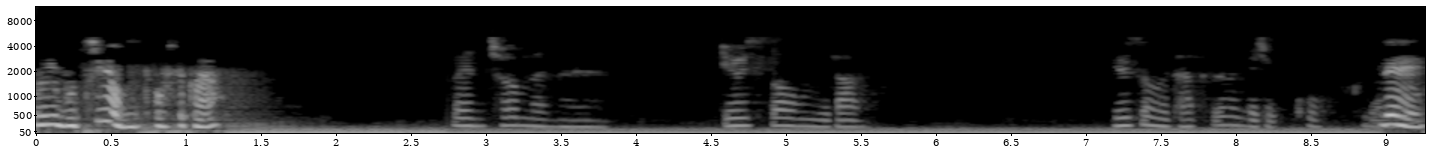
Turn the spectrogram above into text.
여기 모집이 없, 없을까요? 맨 처음에는 일성이랑 일성을 다 쓰는 게 좋고 네.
